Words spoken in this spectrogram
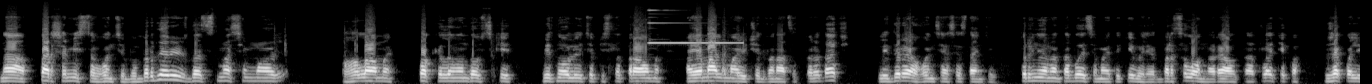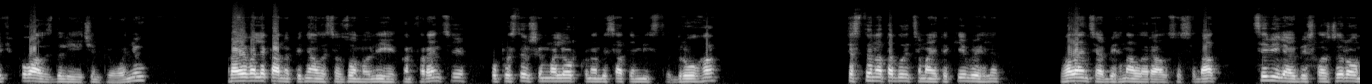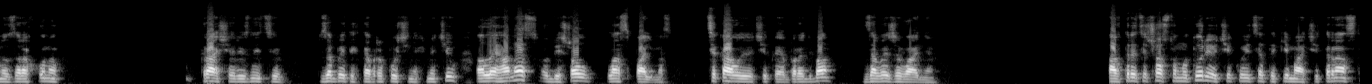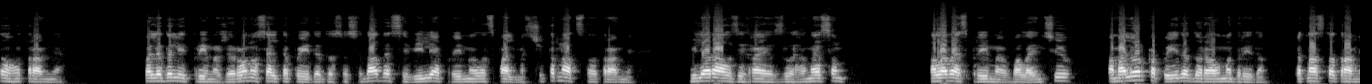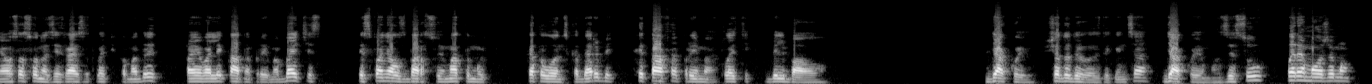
на перше місце в гонці бомбардирів з 27 голами, поки Левандовський відновлюється після травми, а Ямаль, маючи 12 передач, лідирує в гонці асистентів. Турнірна таблиця має такий вигляд: Барселона, Реал та Атлетіко вже кваліфікувались до Ліги Чемпіонів. Райо Валякано піднялися в зону Ліги конференції, опустивши мальорку на 10 місце. Друга. Частина таблиці має такий вигляд. Валенція обігнала Реал Сосідат. Севілля обійшла Жирону за рахунок кращої різниці забитих та пропущених м'ячів, але Ганес обійшов Лас Пальмас. Цікавою очікує боротьба за виживання. А в 36-му турі очікуються такі матчі 13 травня. Валядоліт прийме Жирону, Сельта поїде до Сосідада, Севілія прийме Лас Пальмас 14 травня. Вільярал зіграє з Леганесом, Алавес прийме Валенцію, а Мальорка поїде до Реал Мадрида. 15 травня Осасуна зіграє з Атлетіко Мадрид, Райо Валікано прийме Бетіс, Еспаньол з Барсою матимуть каталонське дербі, Хетафе прийме Атлетік Більбао. Дякую, що додивились до кінця. Дякуємо ЗСУ. Переможемо!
